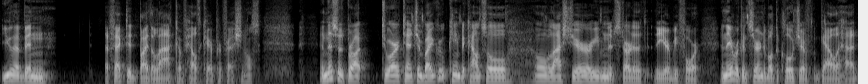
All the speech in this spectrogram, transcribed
you have been affected by the lack of healthcare professionals. And this was brought to our attention by a group came to council oh last year or even the start of the year before, and they were concerned about the closure of Galahad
